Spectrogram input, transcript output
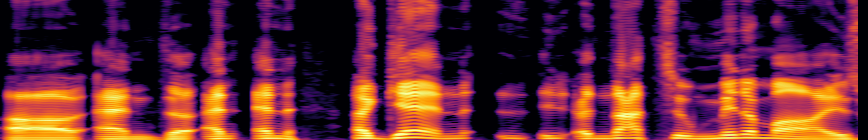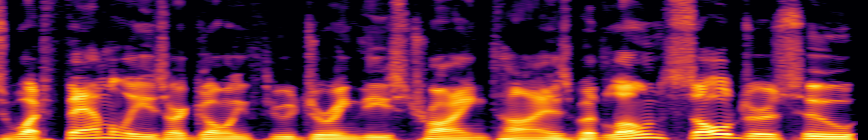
Uh, and uh, and and again, not to minimize what families are going through during these trying times, but lone soldiers who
